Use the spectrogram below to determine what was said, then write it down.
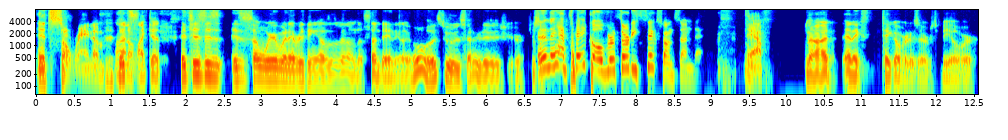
It's so random. I don't like it. It just is it's so weird when everything else has been on the Sunday and they're like, oh, let's do it Saturday this year. And then they have Takeover 36 on Sunday. Yeah. No, I- NXT Takeover deserves to be over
